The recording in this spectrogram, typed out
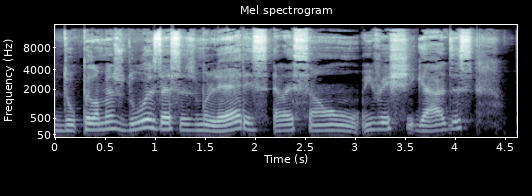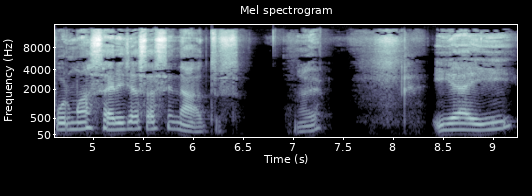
do, pelo menos duas dessas mulheres, elas são investigadas por uma série de assassinatos, né? E aí,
